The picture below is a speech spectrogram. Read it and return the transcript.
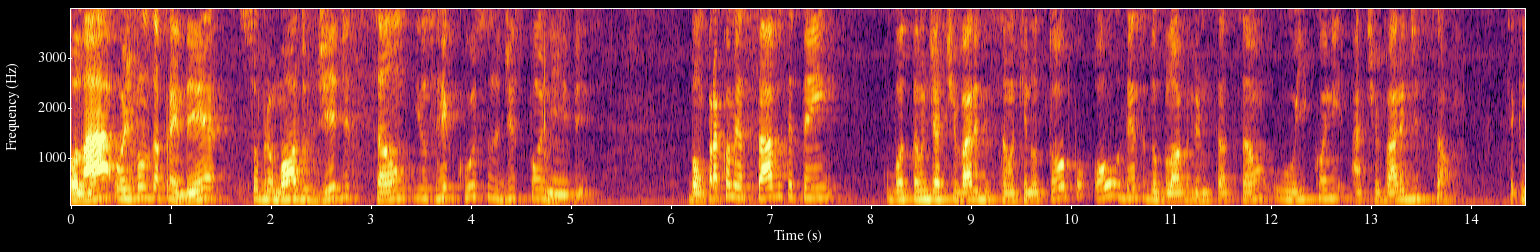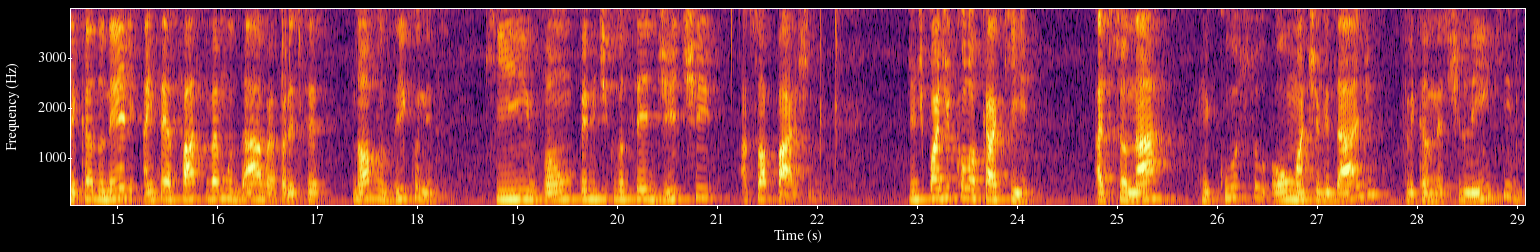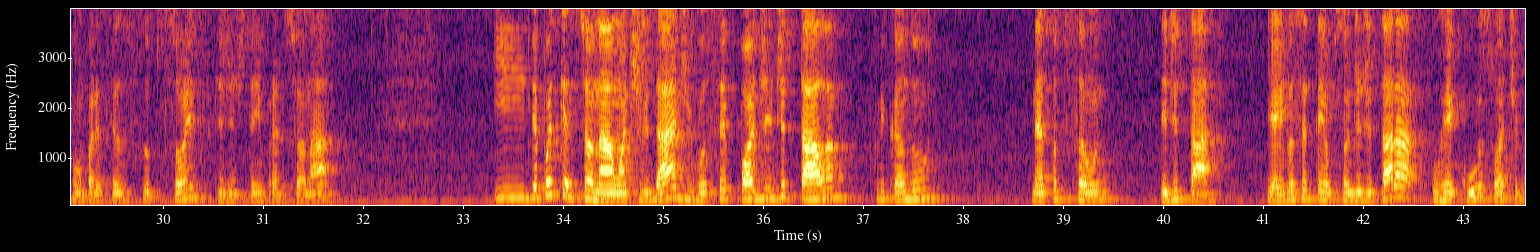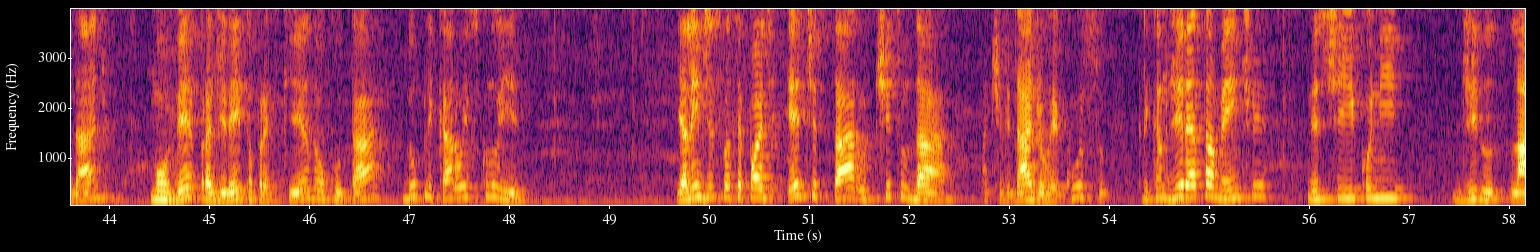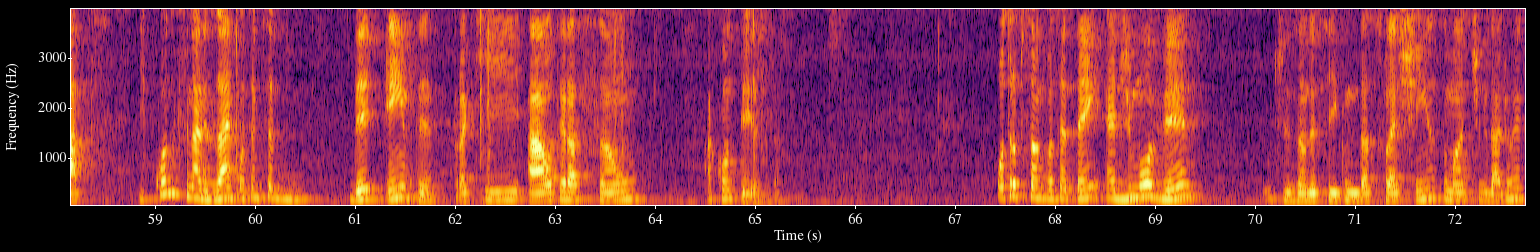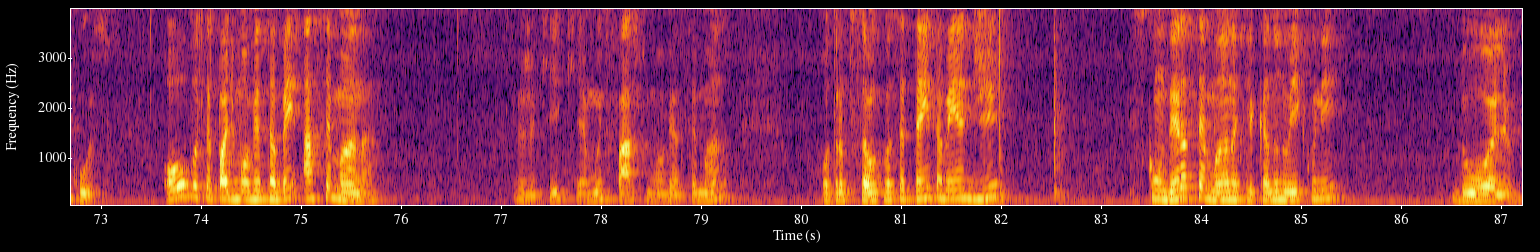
Olá, hoje vamos aprender sobre o modo de edição e os recursos disponíveis. Bom, para começar você tem o botão de ativar edição aqui no topo ou dentro do bloco de administração o ícone ativar edição. Você clicando nele, a interface vai mudar, vai aparecer novos ícones que vão permitir que você edite a sua página. A gente pode colocar aqui adicionar recurso ou uma atividade, clicando neste link, vão aparecer as opções que a gente tem para adicionar. E depois que adicionar uma atividade, você pode editá-la clicando nesta opção editar. E aí você tem a opção de editar a, o recurso ou atividade, mover para a direita ou para a esquerda, ocultar, duplicar ou excluir. E além disso, você pode editar o título da atividade ou recurso clicando diretamente neste ícone de lápis. E quando finalizar, é importante você dê Enter para que a alteração aconteça. Outra opção que você tem é de mover, utilizando esse ícone das flechinhas, uma atividade ou recurso. Ou você pode mover também a semana. Veja aqui que é muito fácil mover a semana. Outra opção que você tem também é de esconder a semana, clicando no ícone do olho.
